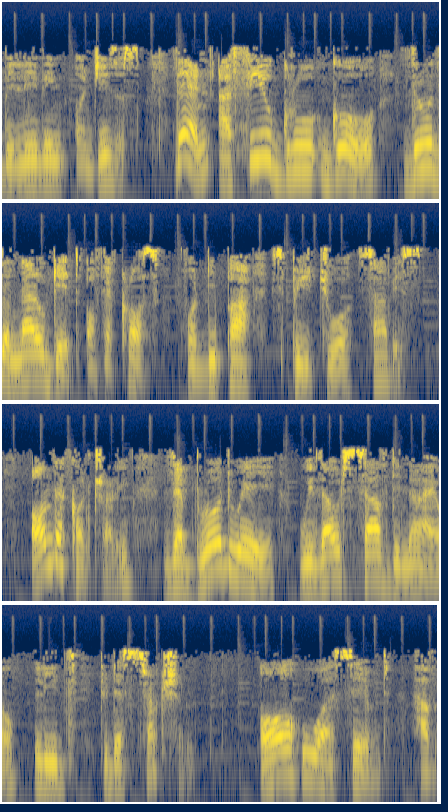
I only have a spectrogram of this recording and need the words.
believing on Jesus. Then a few grew, go through the narrow gate of the cross for deeper spiritual service. On the contrary, the broad way without self denial leads to destruction. All who are saved have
